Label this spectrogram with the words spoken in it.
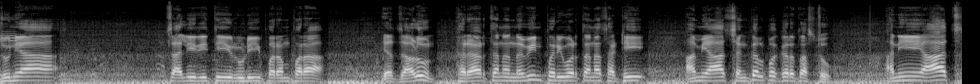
जुन्या चालीरीती रूढी परंपरा या जाळून खऱ्या अर्थानं नवीन परिवर्तनासाठी आम्ही आज संकल्प करत असतो. आणि आज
